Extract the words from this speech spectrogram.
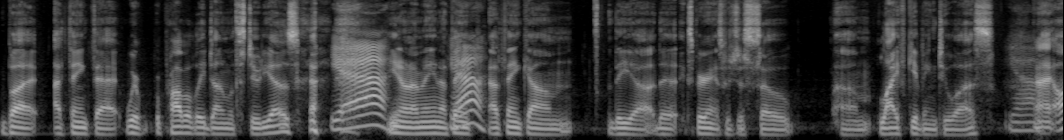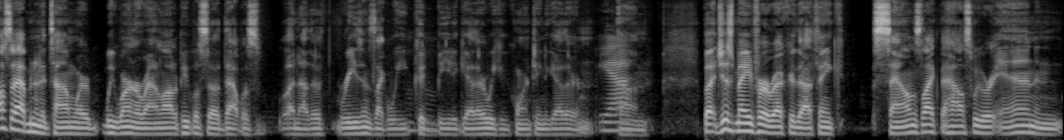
but I think that we're we're probably done with studios. yeah. you know what I mean? I think Yeah. I think um, the uh, the experience was just so um, life giving to us. Yeah. And I also happened in a time where we weren't around a lot of people, so that was another reasons. Like we could be together, we could quarantine together, and Mm-hmm. Yeah. Um, but just made for a record that I think sounds like the house we were in, and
